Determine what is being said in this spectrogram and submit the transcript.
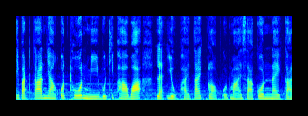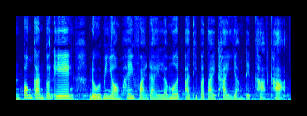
ฏิบัติการอย่างอดทนมีวุฒิภาวะ และอยู่ภายใต้กรอบกฎหมายสากลในการป้องกันตนเอง โดยไม่ยอมให้ฝ่ายใดละเมิดอธิปไตยไทยอย่างเด็ดขาดค่ะ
